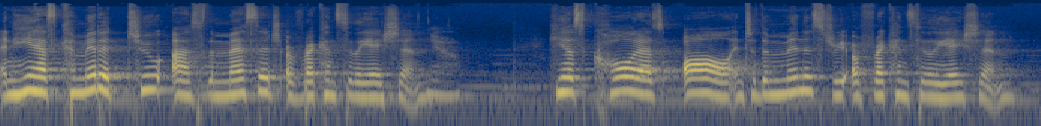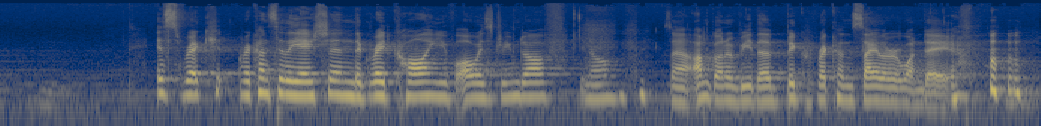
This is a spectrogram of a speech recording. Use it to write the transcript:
And he has committed to us the message of reconciliation. Yeah. He has called us all into the ministry of reconciliation. Is rec- reconciliation the great calling you've always dreamed of? You know, so I'm going to be the big reconciler one day.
